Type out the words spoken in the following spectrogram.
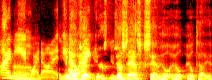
I mean, um, why not? You well, know, just, I, just, just ask Sam. He'll he'll he'll tell you.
